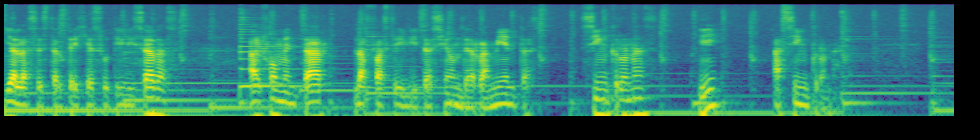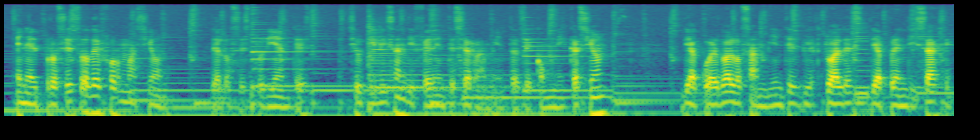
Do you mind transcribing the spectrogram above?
y a las estrategias utilizadas, al fomentar la facilitación de herramientas síncronas y asíncronas. En el proceso de formación de los estudiantes se utilizan diferentes herramientas de comunicación de acuerdo a los ambientes virtuales de aprendizaje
